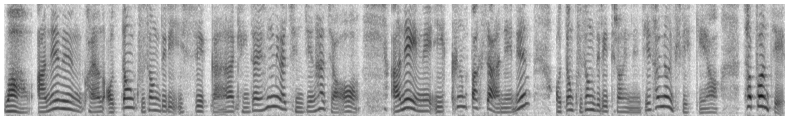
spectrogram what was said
wow 안에는 과연 어떤 구성들이 있을까 굉장히 흥미가 진진하죠. 안에 있는 이 큰 박스 안에는 어떤 구성들이 들어있는지 설명 드릴게요. 첫 번째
